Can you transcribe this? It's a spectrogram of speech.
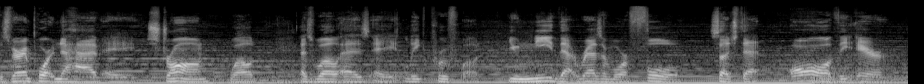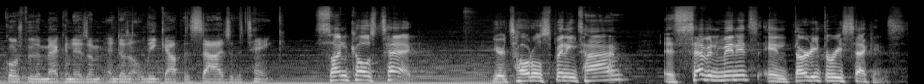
It's very important to have a strong weld as well as a leak-proof weld. You need that reservoir full such that all of the air goes through the mechanism and doesn't leak out the sides of the tank. Suncoast Tech, your total spinning time is seven minutes and 33 seconds.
